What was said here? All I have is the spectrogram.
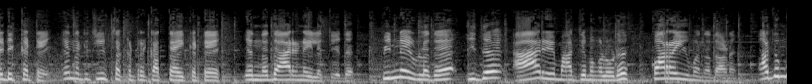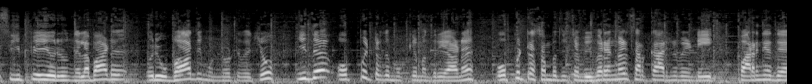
എടുക്കട്ടെ എന്നിട്ട് ചീഫ് സെക്രട്ടറി കത്തയക്കട്ടെ എന്ന ധാരണയിലെത്തിയത്. പിന്നെയുള്ളത് ഇത് ആര് മാധ്യമങ്ങളോട് പറയുമെന്നതാണ്. അതും സി പി ഐ ഒരു നിലപാട് ഒരു ഉപാധി മുന്നോട്ട് വെച്ചു. ഇത് ഒപ്പിട്ടത് മുഖ്യമന്ത്രിയാണ്. ഒപ്പിട്ട സംബന്ധിച്ച വിവരങ്ങൾ സർക്കാരിന് വേണ്ടി പറഞ്ഞത്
